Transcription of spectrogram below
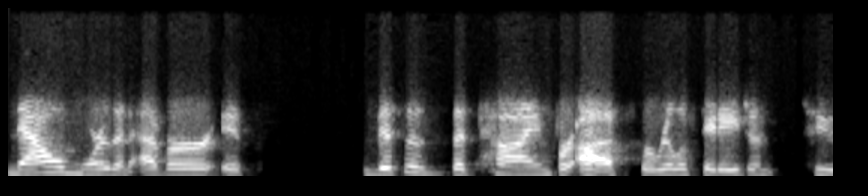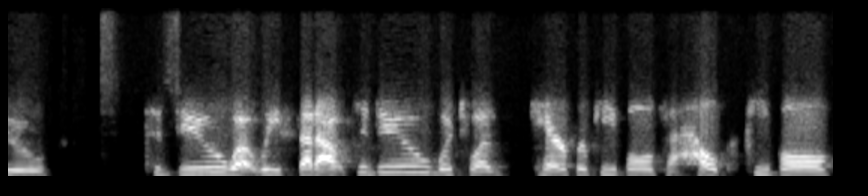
now more than ever, it's this is the time for us, for real estate agents, to to do what we set out to do, which was care for people, to help people.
